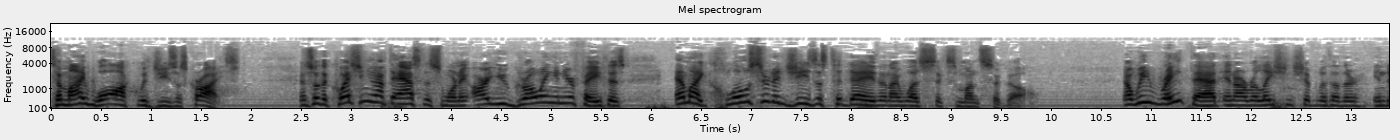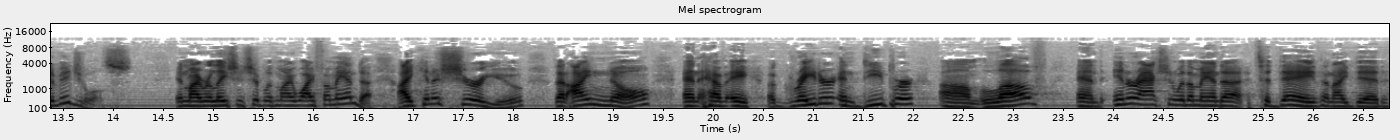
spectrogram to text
to my walk with Jesus Christ. And so the question you have to ask this morning, are you growing in your faith, is am I closer to Jesus today than I was six months ago? Now, we rate that in our relationship with other individuals. In my relationship with my wife, Amanda, I can assure you that I know and have a, a greater and deeper um, love and interaction with Amanda today than I did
